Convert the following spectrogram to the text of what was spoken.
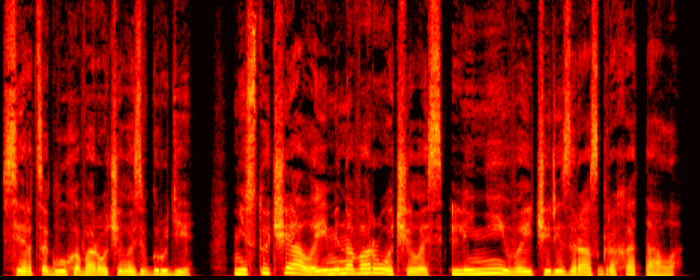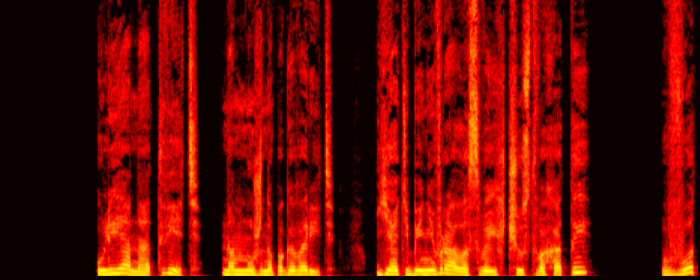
Сердце глухо ворочалось в груди. Не стучало, именно ворочалось, лениво и через раз грохотало. «Ульяна, ответь, нам нужно поговорить. Я тебе не врала о своих чувствах, а ты...» «Вот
